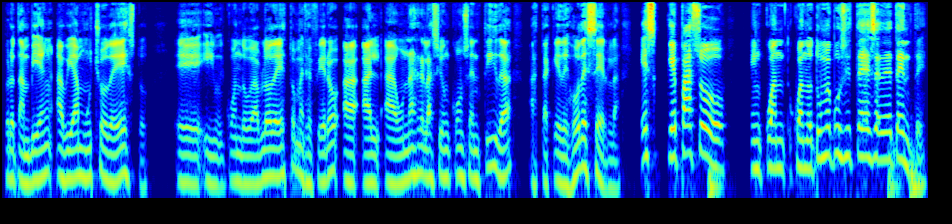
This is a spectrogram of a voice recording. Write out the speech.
pero también había mucho de esto. Eh, y cuando hablo de esto me refiero a, una relación consentida hasta que dejó de serla. Es qué pasó en cuan- cuando tú me pusiste ese detente,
